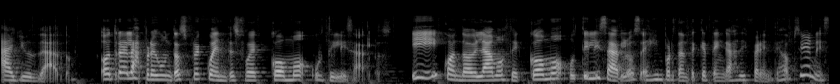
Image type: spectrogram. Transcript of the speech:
ayudado. Otra de las preguntas frecuentes fue cómo utilizarlos. Y cuando hablamos de cómo utilizarlos, es importante que tengas diferentes opciones.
